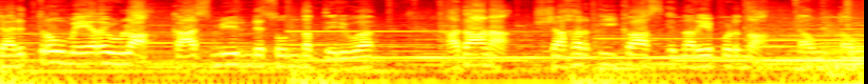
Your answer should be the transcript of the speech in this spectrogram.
ചരിത്രവും ഏറെയുള്ള കാശ്മീരിന്റെ സ്വന്തം തെരുവ്. അതാണ് ഷഹർ ഇ കാസ് എന്നറിയപ്പെടുന്ന ഡൗൺ ടൗൺ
